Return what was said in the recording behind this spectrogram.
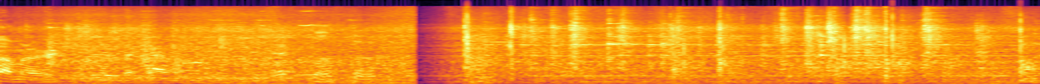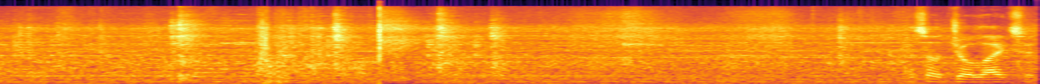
I'm gonna hurt you today with that camera. That's how Joe likes it.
